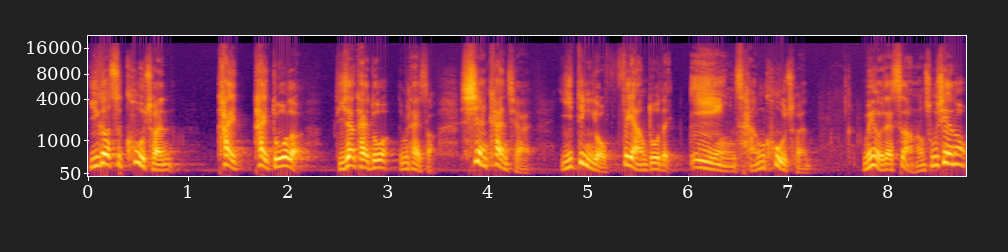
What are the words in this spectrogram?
一个是库存太太多了，底下太多，那边太少。现在看起来一定有非常多的隐藏库存没有在市场上出现哦。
